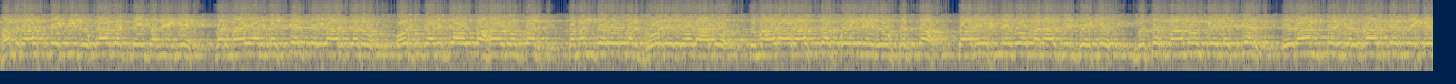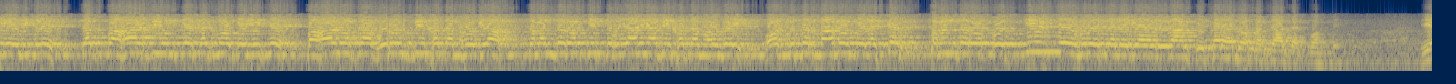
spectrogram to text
ہم راستے کی رکاوٹ نہیں بنیں گے۔ فرمایا، لشکر تیار کرو اور چڑھ جاؤ پہاڑوں پر، سمندروں پر گھوڑے دوڑا دو۔ تمہارا راستہ کوئی نہیں روک سکتا۔ تاریخ میں وہ مناظر دیکھے، مسلمانوں کے لشکر ایران پر یلغار کرنے کے لیے نکلے۔ سب پہاڑ بھی ان کے قدموں کے نیچے، پہاڑوں کا غروب بھی ختم ہو گیا۔ سمندروں کی تغیاریاں بھی ختم ہو گئی اور مسلمانوں کے لشکر سمندروں کو چیرتے ہوئے چلے گئے اور ایران کی سرحدوں پر جا تک پہنچے۔ یہ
